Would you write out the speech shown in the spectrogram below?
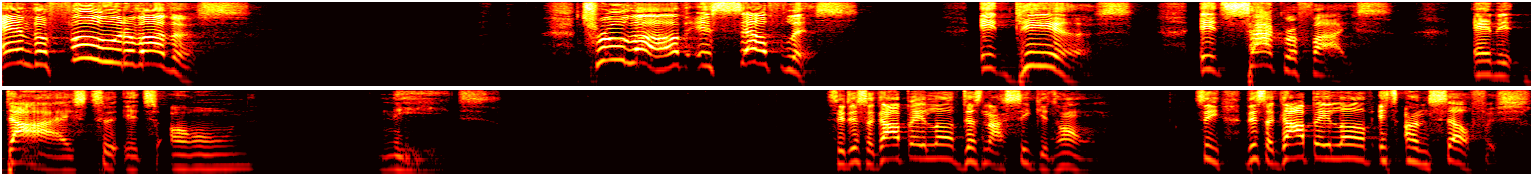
and the food of others. True love is selfless, it gives, it sacrifices, and it dies to its own needs. See, this agape love does not seek its own. See, this agape love, it's unselfish.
